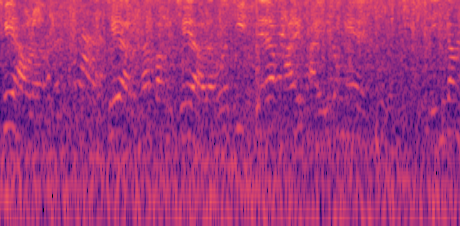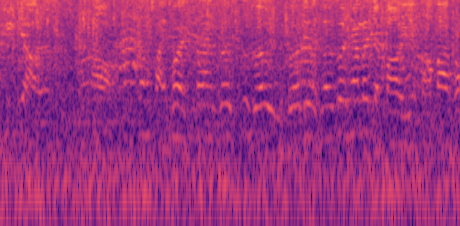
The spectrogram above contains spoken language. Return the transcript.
切好了。切好了，他帮你切好了，回去只要排一排，上面淋上去就好了。哦，三百块，三颗、四颗、五颗、六颗，各下面就包鱼，三百块。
